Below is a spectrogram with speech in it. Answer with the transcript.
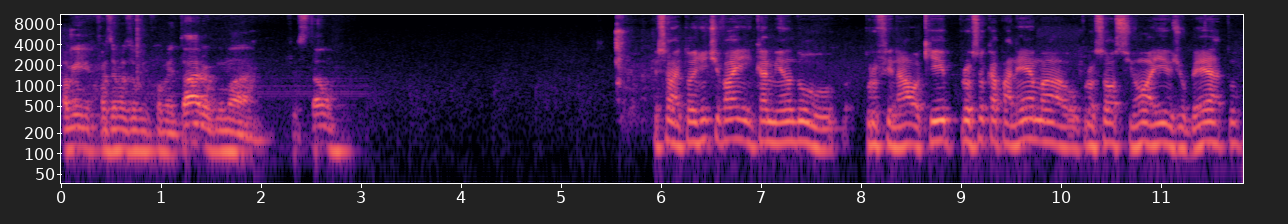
Alguém quer fazer mais algum comentário, alguma questão? Pessoal, então a gente vai encaminhando para o final aqui. Professor Capanema, o professor Alcion aí, o Gilberto,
